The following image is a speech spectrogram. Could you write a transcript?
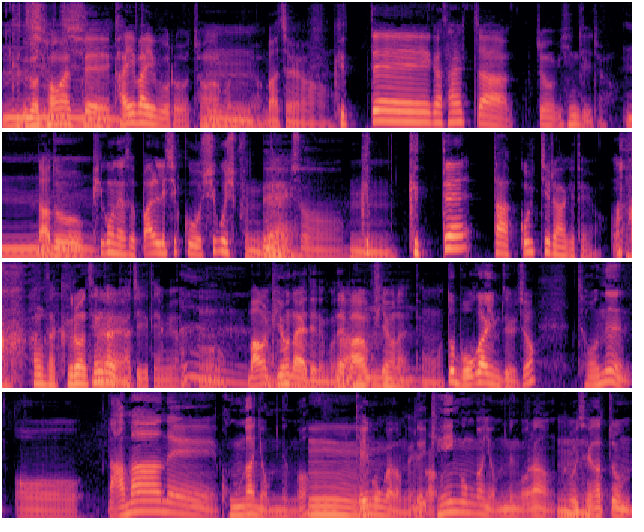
음, 그거 그치, 정할 그치. 때 가위바위보로 정하거든요. 음, 맞아요. 그때가 살짝 좀 힘들죠. 음. 나도 피곤해서 빨리 씻고 쉬고 싶은데. 네. 그렇죠. 음. 그, 그때 딱 꼴찌를 하게 돼요. 항상 그런 생각을 네. 가지게 되면. 어, 마음을 비워놔야 되는구나. 네, 마음 비워놔야 돼요. 어, 또 뭐가 힘들죠? 저는 어 나만의 공간이 없는 거? 음. 개인 공간 없는 네, 거. 개인 공간이 없는 거랑 그리고 음. 제가 좀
